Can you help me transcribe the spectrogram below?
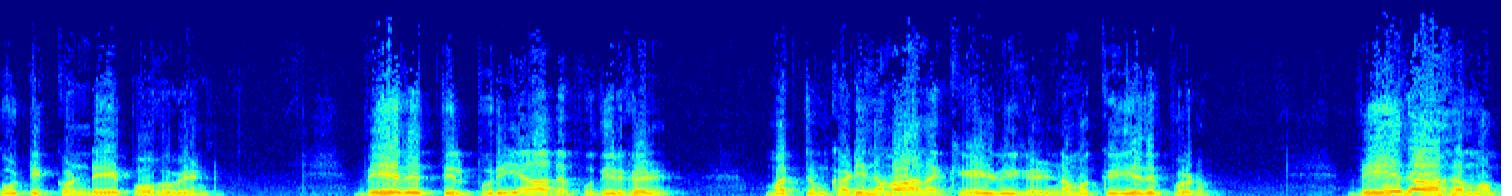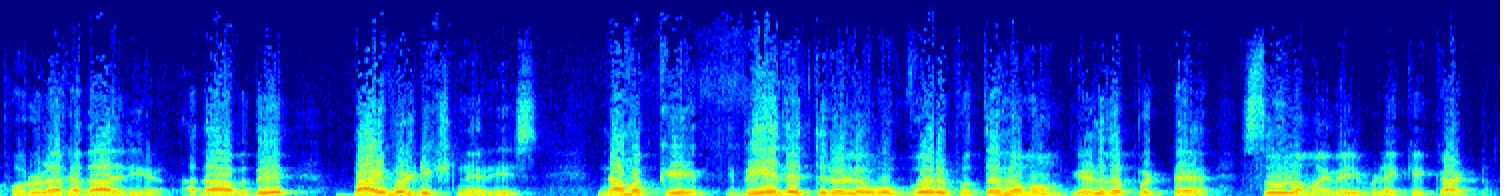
கூட்டிக்கொண்டே போக வேண்டும். வேதத்தில் புரியாத புதிர்கள் மற்றும் கடினமான கேள்விகள் நமக்கு எதிர்ப்படும். வேதாகம பொருளகதாரிகள் அதாவது பைபிள் டிக்ஷனரிஸ் நமக்கு வேதத்தில் உள்ள ஒவ்வொரு புத்தகமும் எழுதப்பட்ட சூழமைவை விளக்கி காட்டும்.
